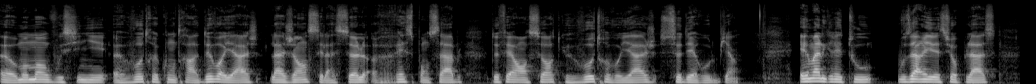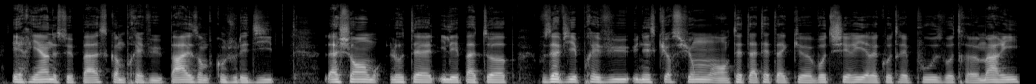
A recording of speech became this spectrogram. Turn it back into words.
euh, au moment où vous signez euh, votre contrat de voyage, l'agence est la seule responsable de faire en sorte que votre voyage se déroule bien. Et malgré tout, vous arrivez sur place, et rien ne se passe comme prévu. Par exemple, comme je vous l'ai dit, la chambre, l'hôtel, il est pas top. Vous aviez prévu une excursion en tête à tête avec euh, votre chérie, avec votre épouse, votre mari,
